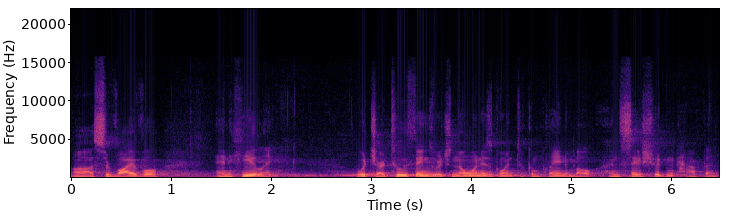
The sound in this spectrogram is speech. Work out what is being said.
uh, survival and healing, which are two things which no one is going to complain about and say shouldn't happen.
